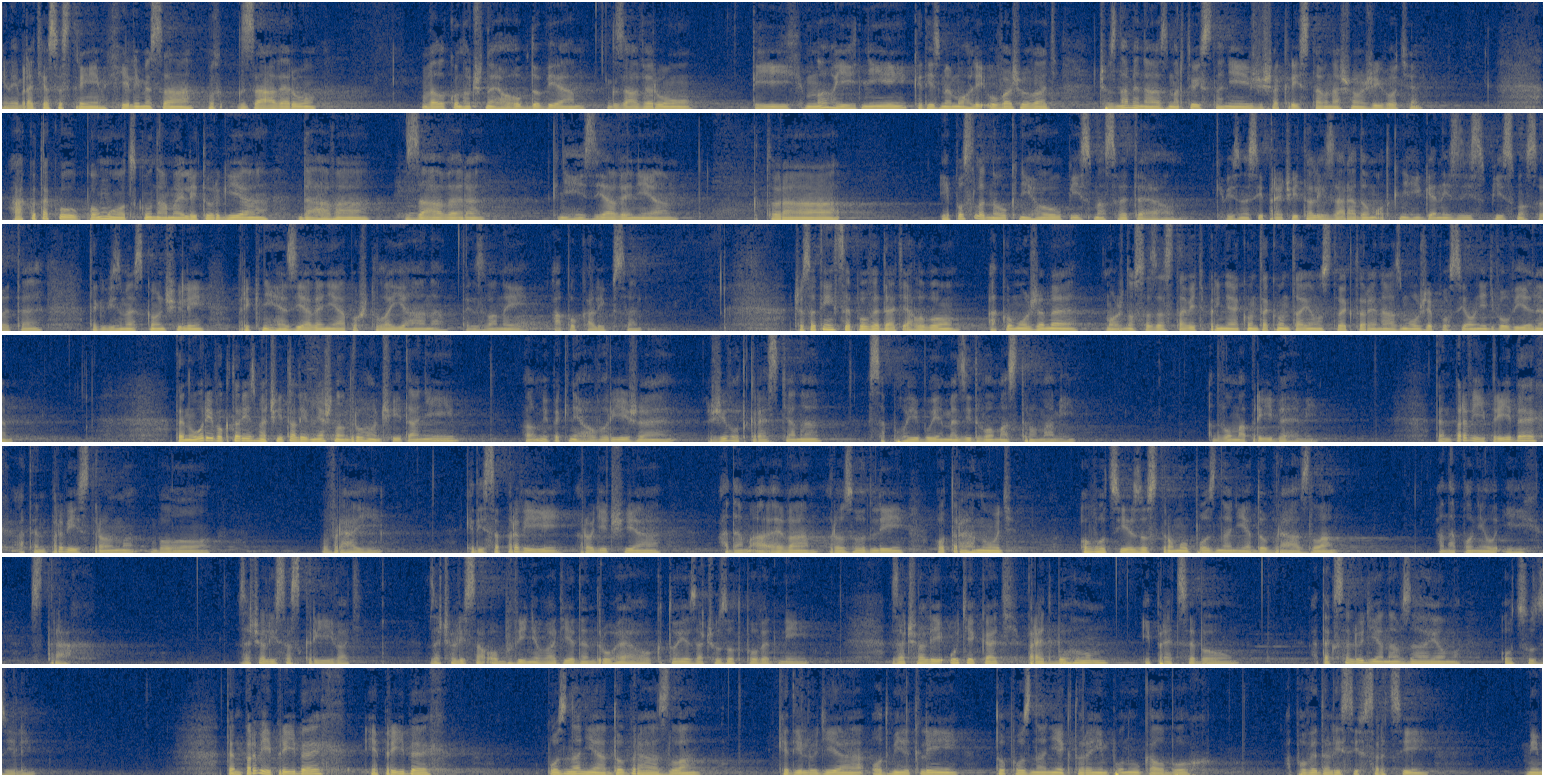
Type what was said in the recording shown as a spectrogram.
Milí bratia a sestry, chýlime sa k záveru veľkonočného obdobia, k záveru tých mnohých dní, kedy sme mohli uvažovať, čo znamená zmrtvých stanie Ježiša Krista v našom živote. A ako takú pomôcku nám aj liturgia dáva záver knihy Zjavenia, ktorá je poslednou knihou písma svätého. Keby sme si prečítali zaradom od knihy Genesis písmo sveté, tak by sme skončili pri knihe Zjavenia Apoštola Jána, tzv. Apokalypse. Čo sa tým chce povedať, alebo ako môžeme možno sa zastaviť pri nejakom takom tajomstve, ktoré nás môže posilniť vo viere? Ten úryvok, ktorý sme čítali v dnešnom druhom čítaní, veľmi pekne hovorí, že život kresťana sa pohybuje medzi dvoma stromami a dvoma príbehmi. Ten prvý príbeh a ten prvý strom bol v raji, kedy sa prví rodičia Adam a Eva rozhodli otrhnúť ovocie zo stromu poznania dobrá a zla a naplnil ich strach. Začali sa skrývať, začali sa obviňovať jeden druhého, kto je za čo zodpovedný, začali utekať pred Bohom i pred sebou. A tak sa ľudia navzájom odsudzili. Ten prvý príbeh je príbeh poznania dobrá a zla, kedy ľudia odmietli to poznanie, ktoré im ponúkal Boh a povedali si v srdci, my,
